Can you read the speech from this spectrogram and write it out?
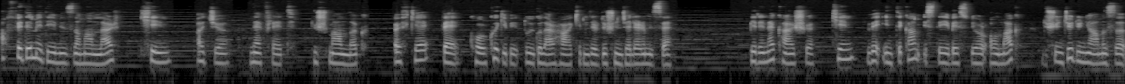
Affedemediğimiz zamanlar kin, acı, nefret, düşmanlık, öfke ve korku gibi duygular hakimdir düşüncelerimize. Birine karşı kin ve intikam isteği besliyor olmak, düşünce dünyamızı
